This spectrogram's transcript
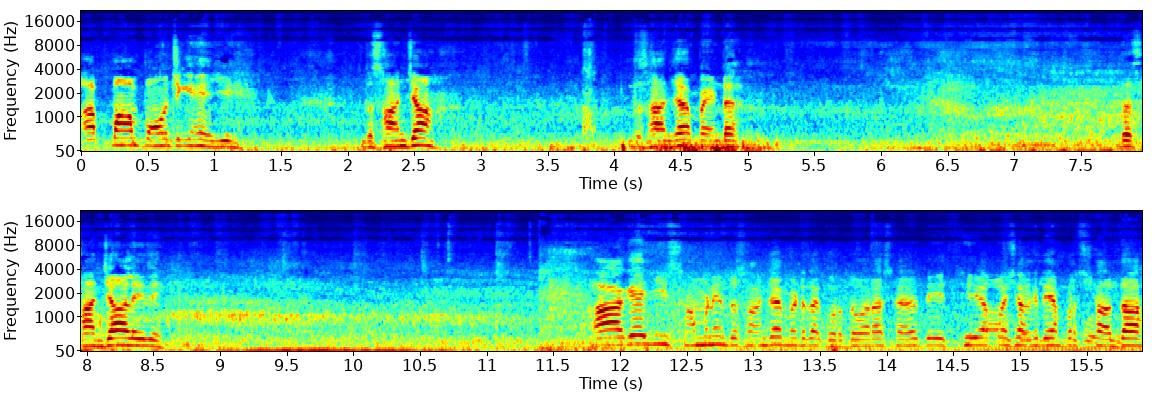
ਆਪਾਂ ਪਹੁੰਚ ਗਏ ਹਾਂ ਜੀ ਦਸਾਂਜਾਂ ਦਸਾਂਜਾਂ ਪਿੰਡ। ਦਸਾਂਜਾਂ ਵਾਲੇ ਦੇ। ਆ ਗਏ ਜੀ ਸਾਹਮਣੇ ਦਸਾਂਜਾ ਮਿੰਟ ਦਾ ਗੁਰਦੁਆਰਾ ਸਾਹਿਬ ਤੇ ਇੱਥੇ ਆਪਾਂ ਛਕਦੇ ਆਂ ਪ੍ਰਸ਼ਾਦਾ।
